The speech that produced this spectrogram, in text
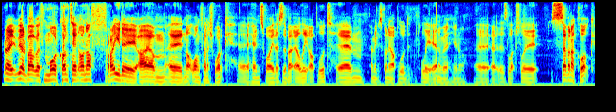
Right, we are back with more content on a Friday. I am uh, not long finished work, uh, hence why this is a bit of a late upload. Um, I mean, it's going to upload late anyway, you know. Uh, it is literally 7 o'clock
